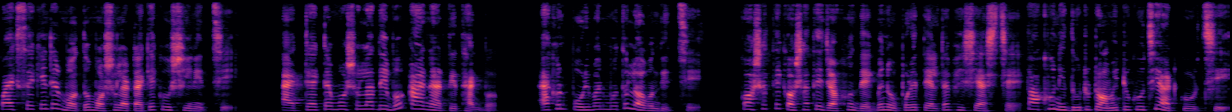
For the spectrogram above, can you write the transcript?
কয়েক সেকেন্ডের মতো মশলাটাকে কষিয়ে নিচ্ছি। একটা একটা মশলা দেব আর নাড়তে থাকব। এখন পরিমাণ মতো লবণ দিচ্ছি। কষাতে কষাতে যখন দেখবেন উপরে তেলটা ভেসে আসছে, তখনই দুটো টমেটো কুচি অ্যাড করছি।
